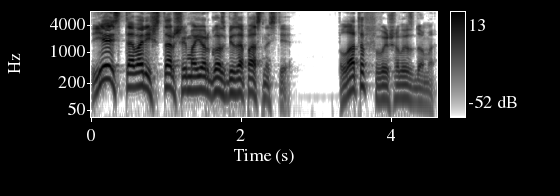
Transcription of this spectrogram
Есть, товарищ старший майор госбезопасности. Платов вышел из дома.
